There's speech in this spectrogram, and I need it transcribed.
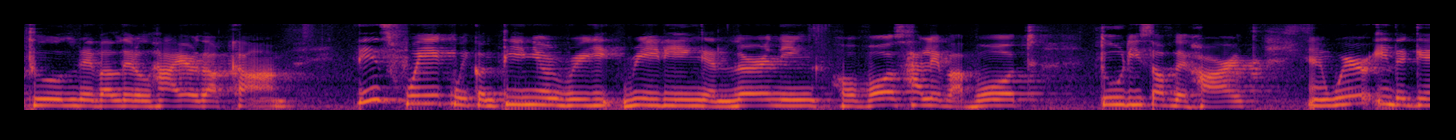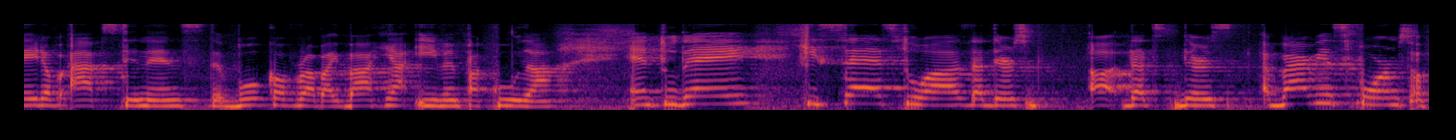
to livealittlehigher.com. This week we continue re- reading and learning Hovos Halevavot, Duties of the Heart, and we're in the Gate of Abstinence, the book of Rabbi Bahya Ibn Pakuda. And today he says to us that there's uh, that there's various forms of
